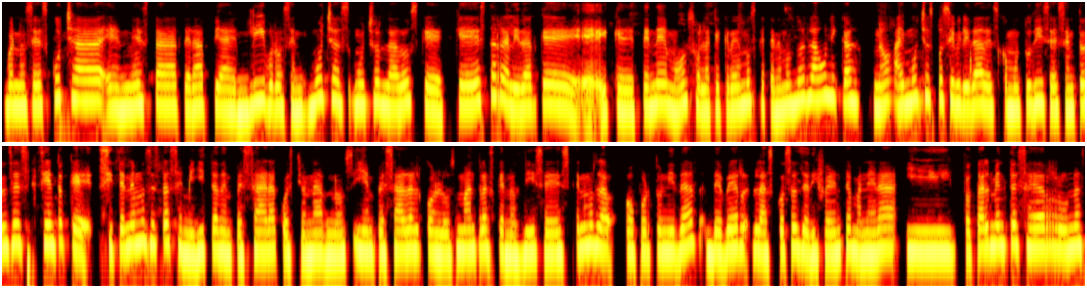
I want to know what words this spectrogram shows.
bueno, se escucha en esta terapia, en libros, en muchas, muchos lados que, que esta realidad que eh, que tenemos o la que creemos que tenemos no es la única, ¿no? Hay muchas posibilidades, como tú dices. Entonces, siento que si tenemos esta semillita de empezar a cuestionarnos y empezar con los mantras que nos dices, tenemos la oportunidad de ver las cosas de diferente manera y totalmente ser unas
